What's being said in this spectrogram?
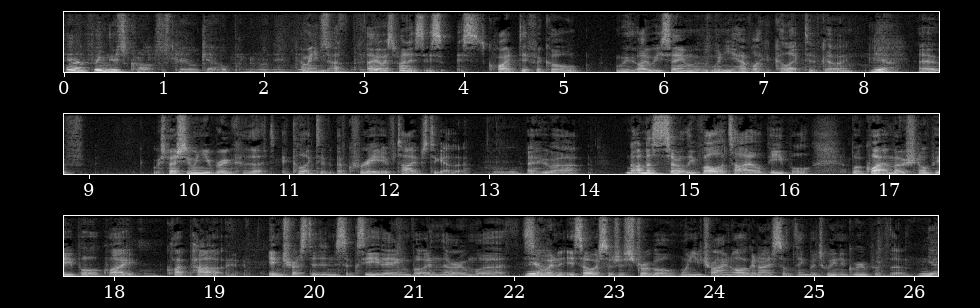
you know, fingers crossed he'll get up and running. I mean, I. I always find it's, it's it's quite difficult with like we were saying when you have like a collective going yeah, of, especially when you bring a collective of creative types together Mhm. uh, who are not necessarily volatile people, but quite emotional people, quite Mm-hmm. quite power, interested in succeeding, but in their own worth. Yeah. So when it's always such a struggle when you try and organise something between a group of them. yeah,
